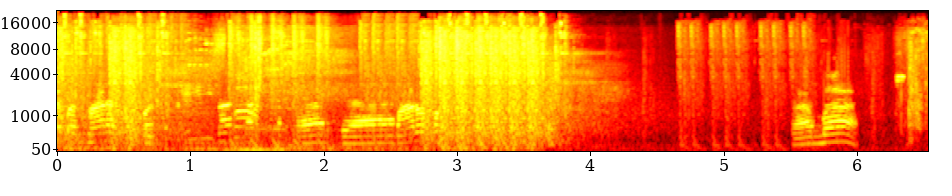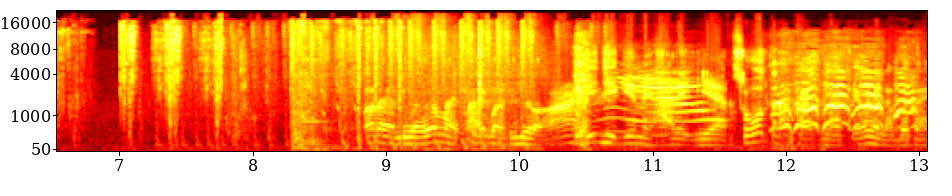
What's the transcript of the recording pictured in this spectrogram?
બસ મારા મારો બાબા અરે લ્યો એમાં ભાઈબંધ લ્યો આ બીજી ગેમે હારે ગયા યાર સોતરા કાઢ નાખે ઓલા બધા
